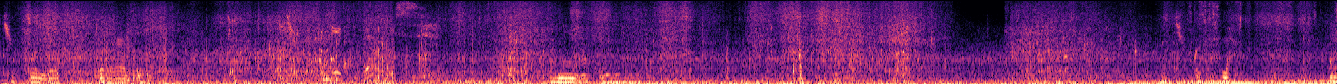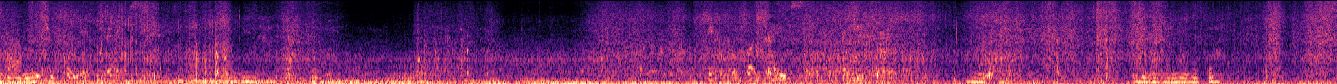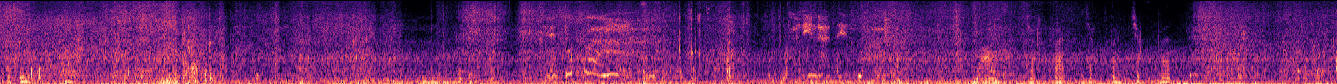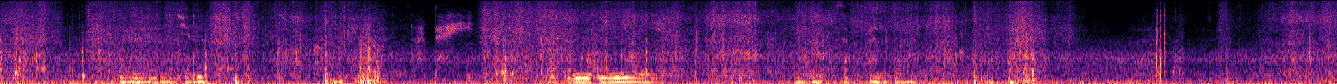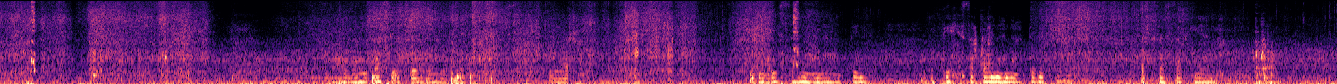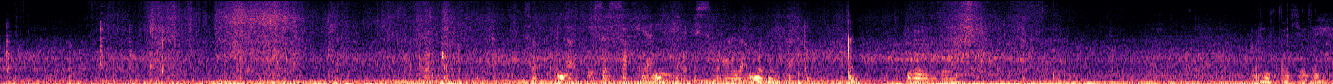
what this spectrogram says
chocolate. Grabe. Chocolate guys. Ano yung ating chocolate lang. Ang dami chocolate guys. Hindi natin ito. Ito pa guys. Ano ba naman ito? Ito pa. Kunin natin. Wow, jackpot, jackpot, jackpot. Ano meron dyan? Patay. Huwag maingay. Sakpan ko. Bawal kasi ito. Kaya, bilisan na natin. Okay, sakay na natin ito. Sasakyan. Sakay natin sasakyan guys. Wala mo diha. Kaya, ano pa dyan eh.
